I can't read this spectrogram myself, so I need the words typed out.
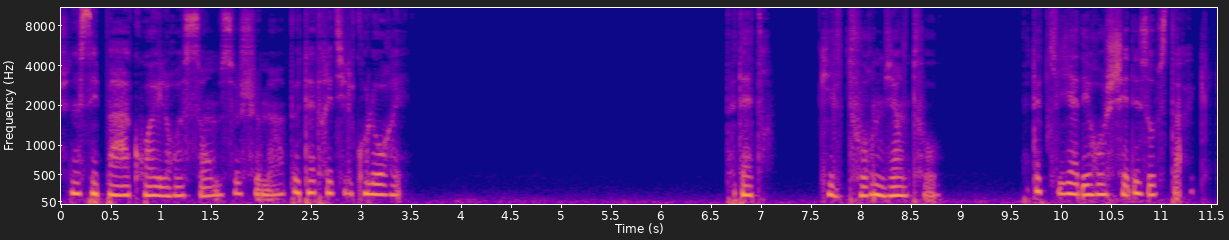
Je ne sais pas à quoi il ressemble ce chemin, peut-être est-il coloré. Peut-être qu'il tourne bientôt, peut-être qu'il y a des rochers, des obstacles.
